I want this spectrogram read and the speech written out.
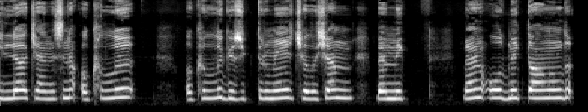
İlla kendisini akıllı akıllı gözüktürmeye çalışan ben ben Old MacDonald'ı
